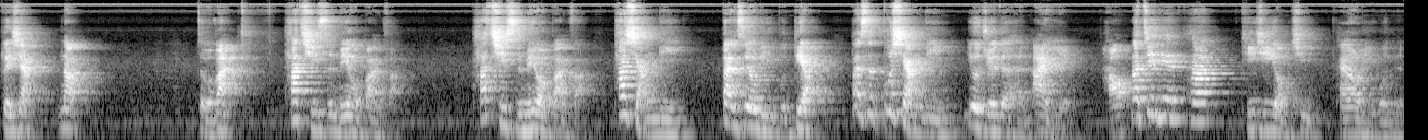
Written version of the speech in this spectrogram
对象，那怎么办？他其实没有办法，他其实没有办法，他想离，但是又离不掉，但是不想离又觉得很碍眼。好，那今天他提起勇气，他要离婚了，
